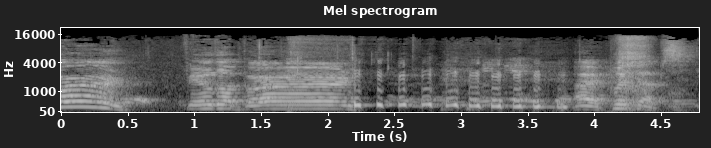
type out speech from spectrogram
burn. Feel the burn. All right, push-ups.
